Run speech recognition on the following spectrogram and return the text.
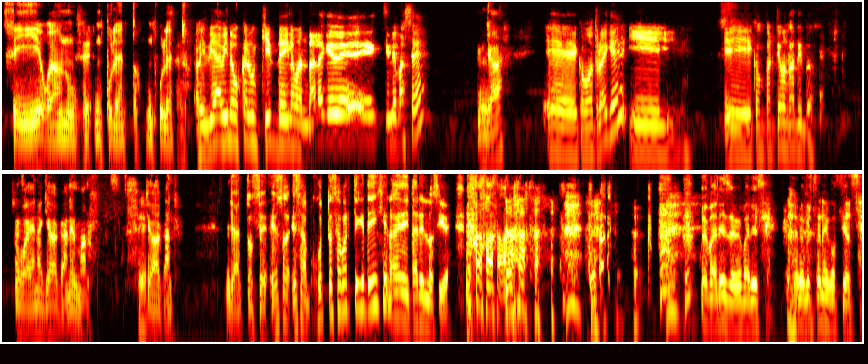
Sí, weón, un, Sí. un pulento, un pulento. Hoy día vine a buscar un kit de Hilo Mandala que, que le pasé, ¿Ya? eh, como trueque, y, y compartimos un ratito. Bueno, qué bacán, hermano. Sí. Qué bacán. Ya, entonces, eso, esa, justo esa parte que te dije la voy a editar en los CIE. Me parece, me parece. Una persona de confianza.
